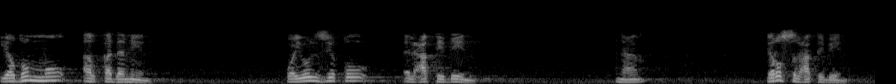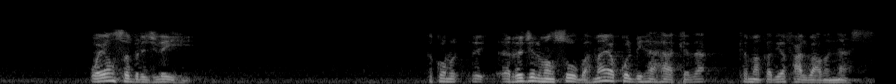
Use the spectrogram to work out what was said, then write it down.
ويضم القدمين ويلزق العقبين. نعم. يرص العقبين وينصب رجليه. تكون الرجل منصوبة ما يقول بها هكذا كما قد يفعل بعض الناس.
